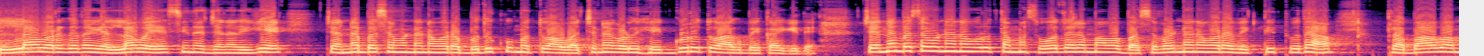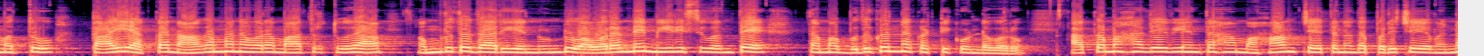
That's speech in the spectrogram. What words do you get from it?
ಎಲ್ಲ ವರ್ಗದ ಎಲ್ಲ ವಯಸ್ಸಿನ ಜನರಿಗೆ ಚನ್ನಬಸವಣ್ಣನವರ ಬದುಕು ಮತ್ತು ಆ ವಚನಗಳು ಹೆಗ್ಗುರುತು ಆಗಬೇಕಾಗಿದೆ. ಚನ್ನಬಸವಣ್ಣನವರು ತಮ್ಮ ಸೋದರ ಮಾವ ಬಸವಣ್ಣನವರ ವ್ಯಕ್ತಿತ್ವದ ಪ್ರಭಾವ ಮತ್ತು ತಾಯಿ ಅಕ್ಕ ನಾಗಮ್ಮನವರ ಮಾತೃತ್ವದ ಅಮೃತದಾರಿಯನ್ನುಂಡು ಅವರನ್ನೇ ಮೀರಿಸುವಂತೆ ತಮ್ಮ ಬದುಕನ್ನ ಕಟ್ಟಿಕೊಂಡವರು. ಅಕ್ಕ ಮಹಾದೇವಿಯಂತಹ ಮಹಾನ್ ಚೇತನದ ಪರಿಚಯವನ್ನ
